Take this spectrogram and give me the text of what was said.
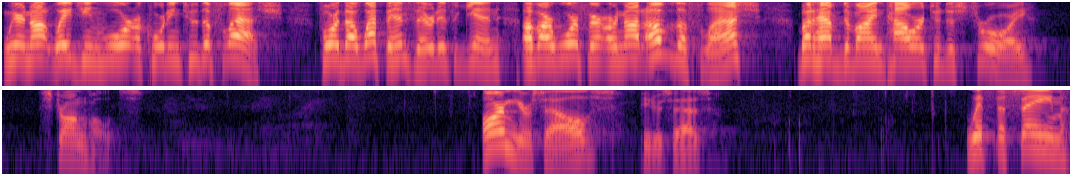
we are not waging war according to the flesh. For the weapons, there it is again, of our warfare are not of the flesh, but have divine power to destroy strongholds. Arm yourselves, Peter says, with the same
